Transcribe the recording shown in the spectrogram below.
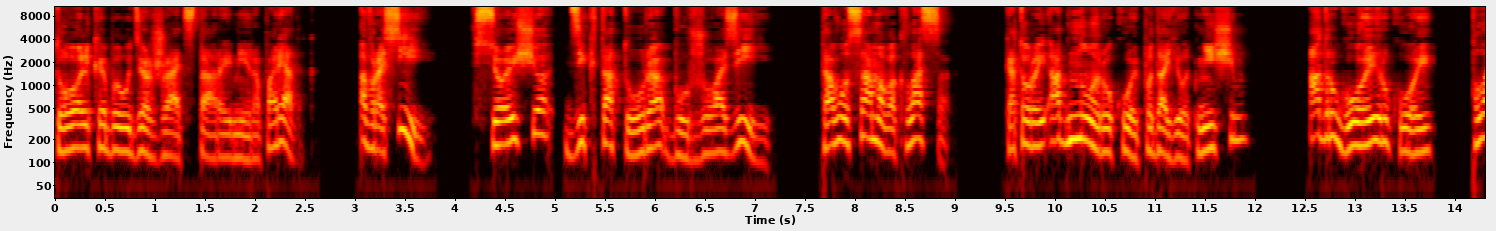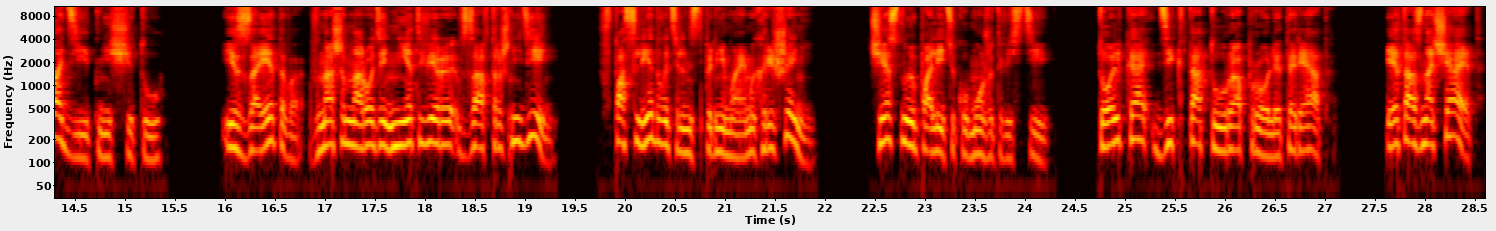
только бы удержать старый миропорядок. А в России все еще диктатура буржуазии, того самого класса, который одной рукой подает нищим, а другой рукой плодит нищету. Из-за этого в нашем народе нет веры в завтрашний день, в последовательность принимаемых решений. Честную политику может вести только диктатура пролетариата. Это означает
